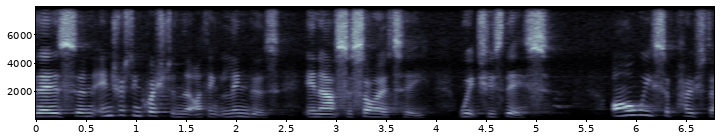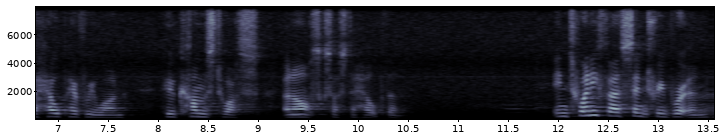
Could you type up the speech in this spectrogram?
there's an interesting question that I think lingers in our society, which is this Are we supposed to help everyone who comes to us and asks us to help them? In 21st century Britain,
